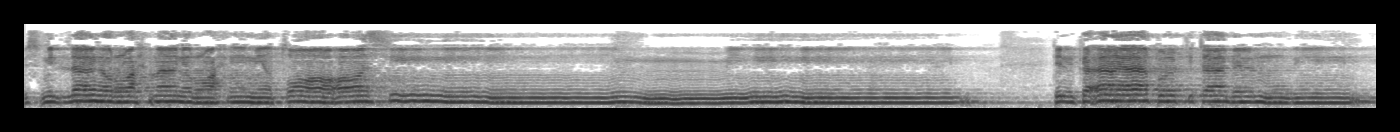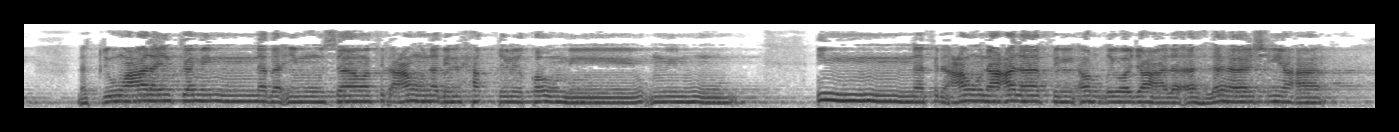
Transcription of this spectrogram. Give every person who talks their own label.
Speaker 1: بسم الله الرحمن الرحيم. طاسين. تلك آيات الكتاب المبين. نتلو عليك من نبأ موسى وفرعون بالحق لقوم يؤمنون. إن فرعون علا في الأرض وجعل أهلها شيعاً.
